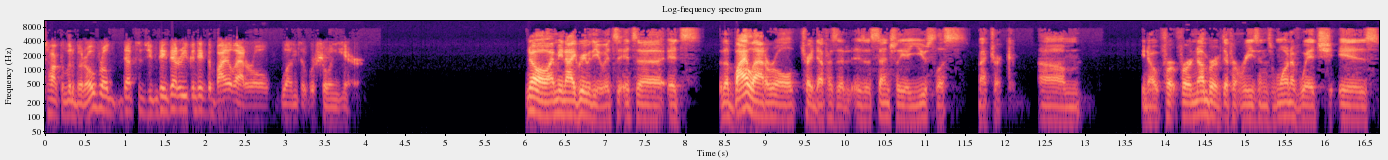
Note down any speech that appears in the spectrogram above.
talked a little bit overall deficits. You can take that, or you can take the bilateral ones that we're showing here. No, I mean I agree with you. It's it's a it's the bilateral trade deficit is essentially a useless metric. Um, you know, for for a number of different reasons. One of which is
